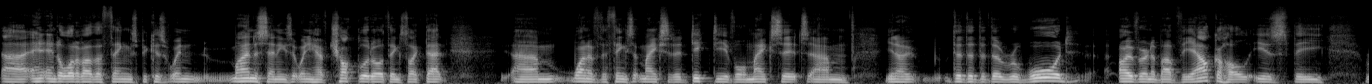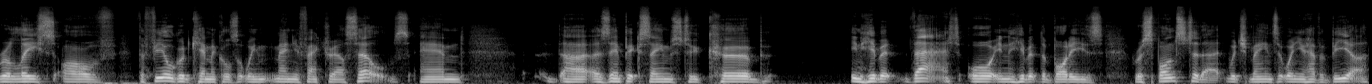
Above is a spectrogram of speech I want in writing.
uh, and, and, a lot of other things because when my understanding is that when you have chocolate or things like that, um, one of the things that makes it addictive or makes it, um, you know, the, the, the reward over and above the alcohol is the release of the feel good chemicals that we manufacture ourselves. And uh, Ozempic seems to curb, inhibit that or inhibit the body's response to that, which means that when you have a beer,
